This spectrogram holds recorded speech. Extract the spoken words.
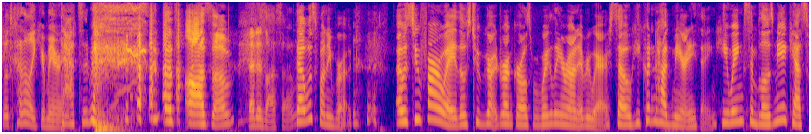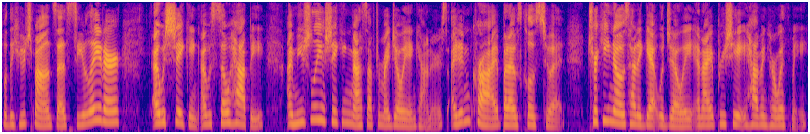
So it's kind of like you're married. That's That's awesome. that is awesome. That was funny, Brooke. I was too far away. Those two gr- drunk girls were wiggling around everywhere, so he couldn't hug me or anything. He winks and blows me a kiss with a huge smile and says, See you later. I was shaking. I was so happy. I'm usually a shaking mess after my Joey encounters. I didn't cry, but I was close to it. Tricky knows how to get with Joey, and I appreciate having her with me.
